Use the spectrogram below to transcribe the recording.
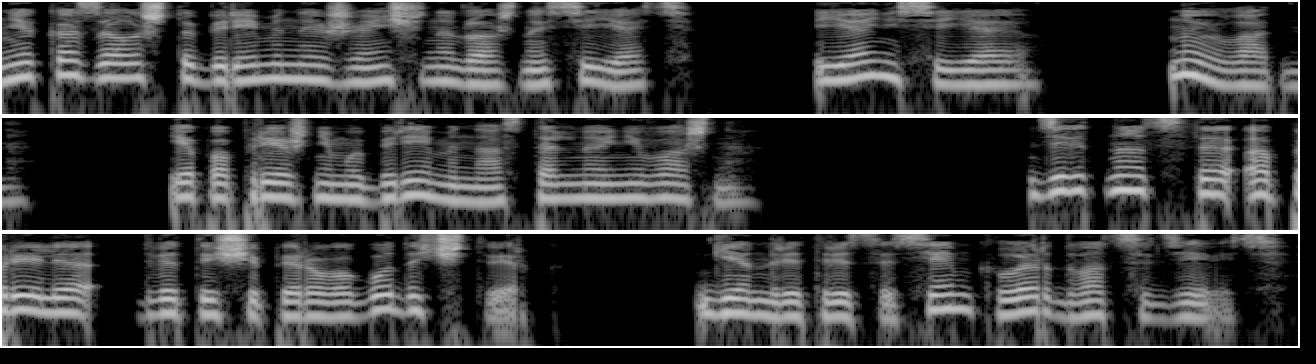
Мне казалось, что беременные женщины должны сиять. Я не сияю. Ну и ладно. Я по-прежнему беременна, остальное неважно. 19 апреля 2001 года, четверг. Генри, 37, Клэр, 29.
